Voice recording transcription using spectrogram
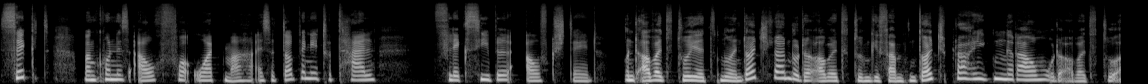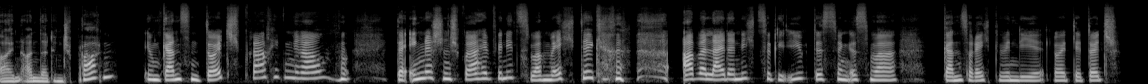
sieht. Man kann es auch vor Ort machen. Also da bin ich total flexibel aufgestellt. Und arbeitest du jetzt nur in Deutschland oder arbeitest du im gesamten deutschsprachigen Raum oder arbeitest du auch in anderen Sprachen? Im ganzen deutschsprachigen Raum. Der englischen Sprache bin ich zwar mächtig, aber leider nicht so geübt. Deswegen ist mir ganz recht, wenn die Leute Deutsch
